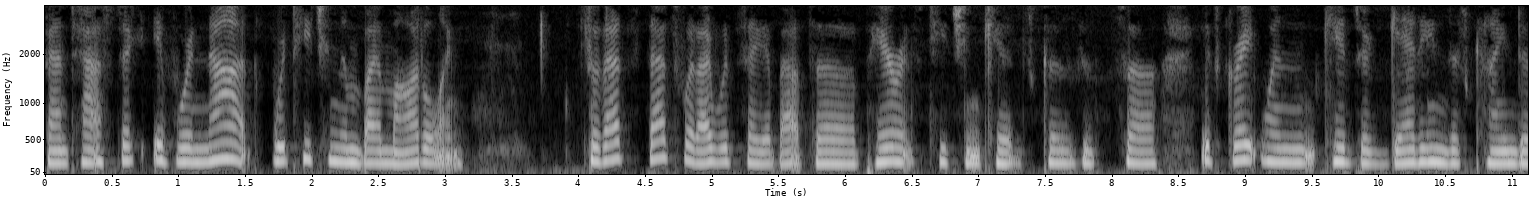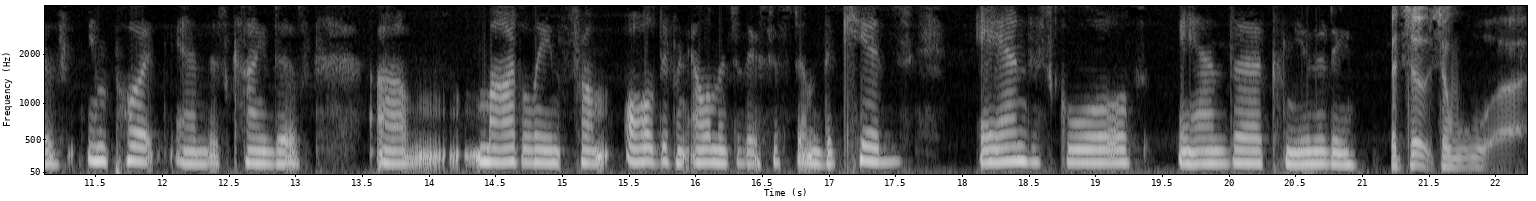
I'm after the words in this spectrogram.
fantastic. If we're not, we're teaching them by modeling. So that's that's what I would say about the parents teaching kids because it's uh, it's great when kids are getting this kind of input and this kind of um, modeling from all different elements of their system, the kids and the schools and the community. But so so uh,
